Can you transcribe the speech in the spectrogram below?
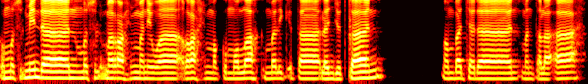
kaum muslimin dan muslimah rahimani wa rahimakumullah kembali kita lanjutkan membaca dan mentalaah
